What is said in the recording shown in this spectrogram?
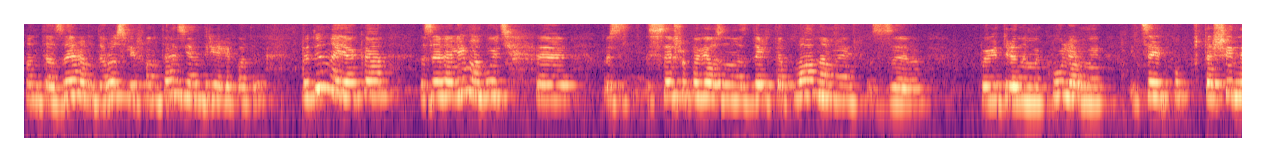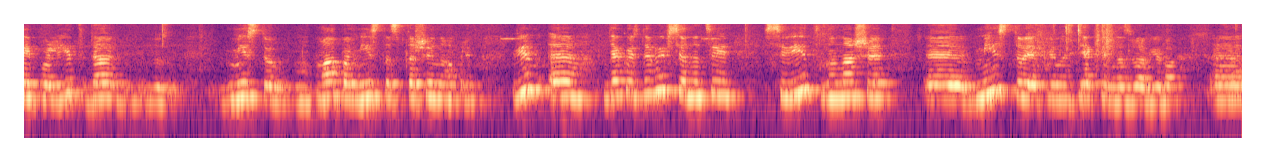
фантазером, дорослі фантазії Андрія Ліпатова. Людина, яка взагалі, мабуть, е, все, що пов'язано з дельтапланами, з повітряними кулями, і цей пташиний політ, да, місто, мапа міста з пташиного політу. Він е, якось дивився на цей світ, на наше е, місто, як він, як він назвав його, е,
